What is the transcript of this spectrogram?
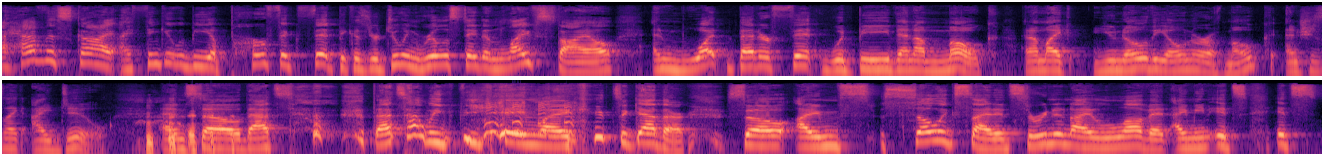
I have this guy. I think it would be a perfect fit because you're doing real estate and lifestyle. And what better fit would be than a Moke? And I'm like, you know the owner of Moke? And she's like, I do. And so that's that's how we became like together. So I'm so excited. Serena and I love it. I mean, it's it's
